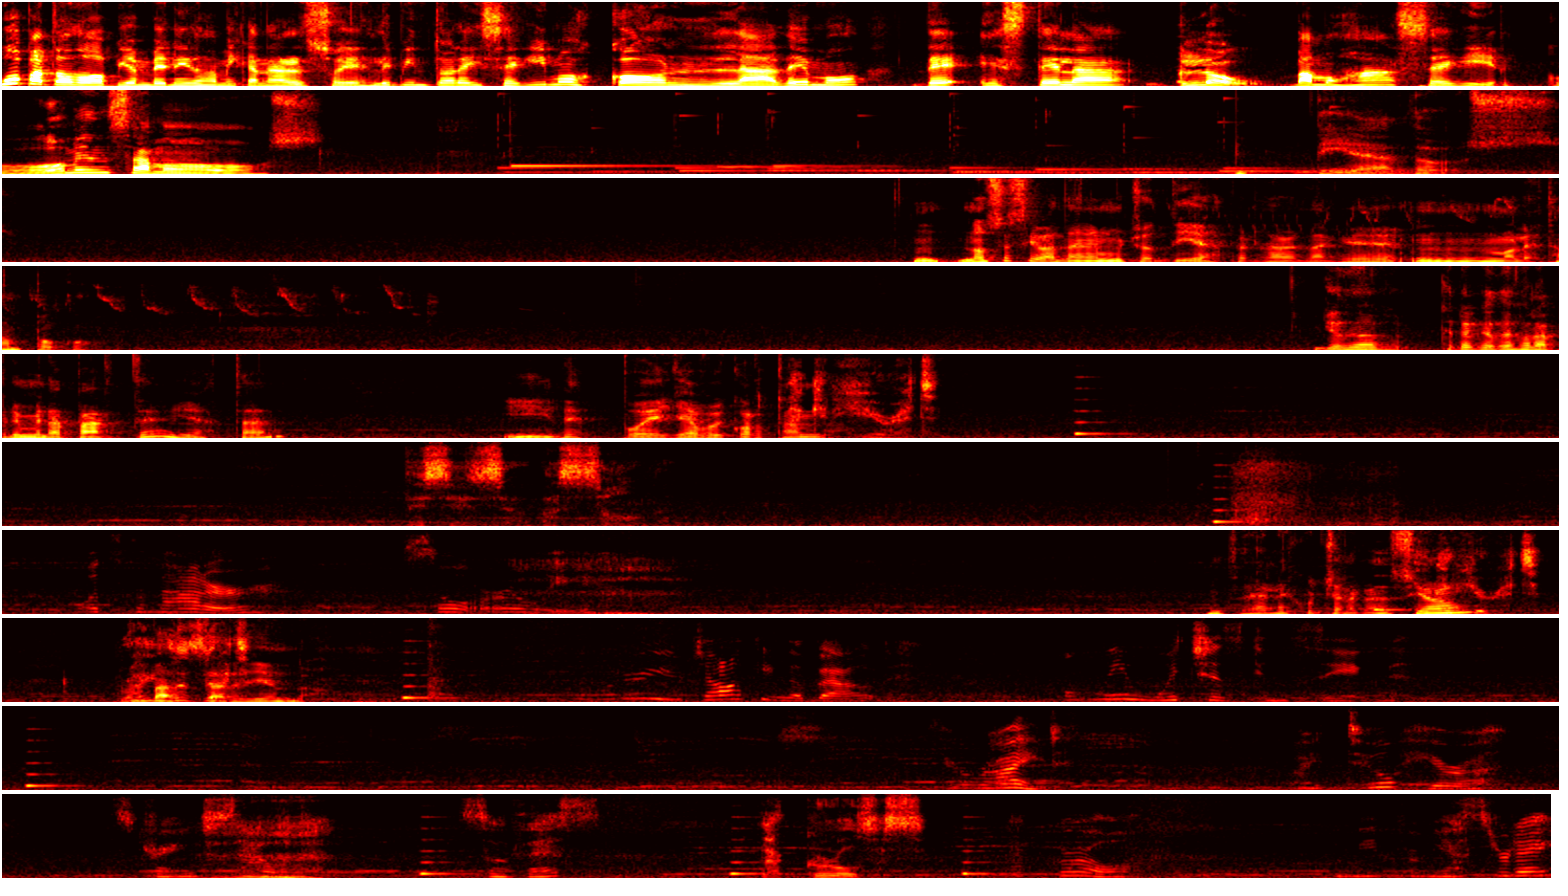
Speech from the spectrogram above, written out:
Hola a todos, bienvenidos a mi canal, soy Sleepintora y seguimos con la demo de Stella Glow. Vamos a seguir, comenzamos. Día 2. No sé si va a tener muchos días, pero la verdad que mmm, molesta un poco. Yo creo que dejo la primera parte y ya está. Y después ya voy cortando. This is a song. What's the matter? So early. Entonces él escucha la canción. Va a estar yendo. What are you talking about? Witches can sing. You're right. I do hear a strange sound. So this? That girl's a... That girl? You mean from yesterday?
